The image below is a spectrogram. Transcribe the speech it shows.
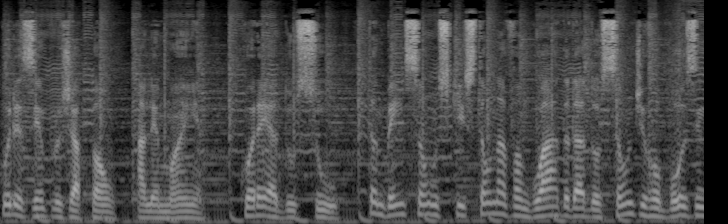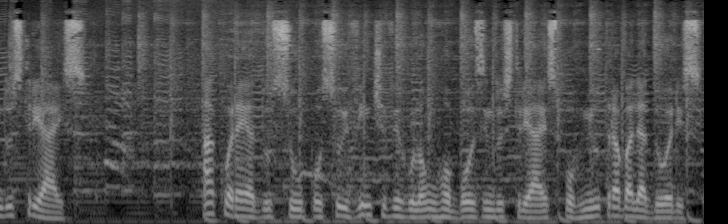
por exemplo Japão, Alemanha, Coreia do Sul, também são os que estão na vanguarda da adoção de robôs industriais. A Coreia do Sul possui 20,1 robôs industriais por mil trabalhadores,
